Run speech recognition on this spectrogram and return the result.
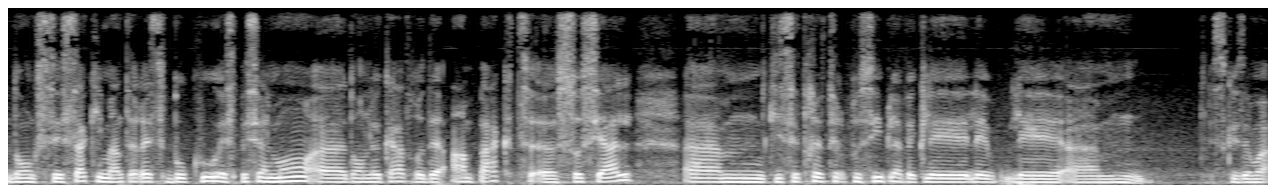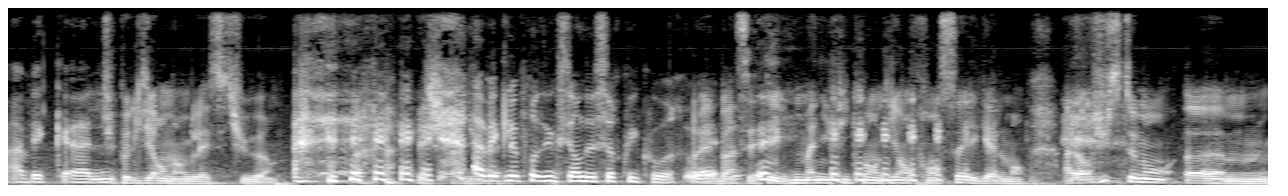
Donc c'est ça qui m'intéresse beaucoup, et spécialement euh, dans le cadre de l'impact euh, social qui c'est très, très possible avec les, les, les excusez-moi, avec... Euh, tu peux le dire en anglais si tu veux. avec la production de circuits courts. Ouais. ben, C'était magnifiquement dit en français également. Alors justement, euh,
